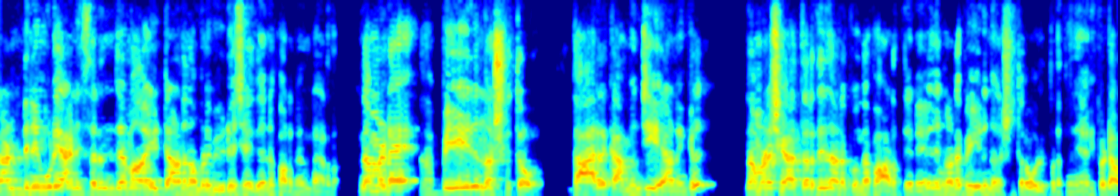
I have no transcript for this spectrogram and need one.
രണ്ടിനും കൂടി അനുസരിതമായിട്ടാണ് നമ്മൾ വീഡിയോ ചെയ്തതെന്ന് പറഞ്ഞിട്ടുണ്ടായിരുന്നത്. നമ്മുടെ പേര് നക്ഷത്രവും താര കമന്റ് ചെയ്യുകയാണെങ്കിൽ നമ്മുടെ ക്ഷേത്രത്തിൽ നടക്കുന്ന പാഠത്തിന് നിങ്ങളുടെ പേര് നക്ഷത്രം ഉൾപ്പെടുത്തുന്നതായിരിക്കും കേട്ടോ.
